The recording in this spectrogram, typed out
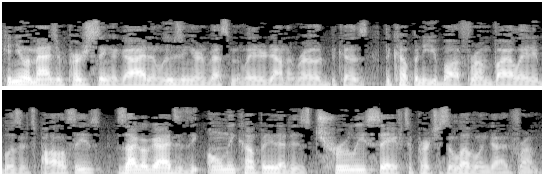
Can you imagine purchasing a guide and losing your investment later down the road because the company you bought from violated Blizzard's policies? Zygor Guides is the only company that is truly safe to purchase a leveling guide from.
